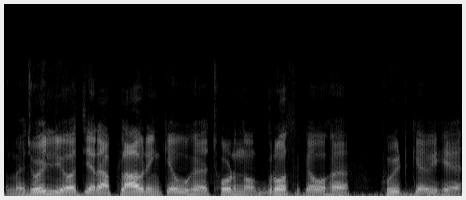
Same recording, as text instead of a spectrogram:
તમે જોઈ લ્યો, અત્યારે આ ફ્લાવરિંગ કેવું છે, છોડનો ગ્રોથ કેવો છે, ફૂટ કેવી છે.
